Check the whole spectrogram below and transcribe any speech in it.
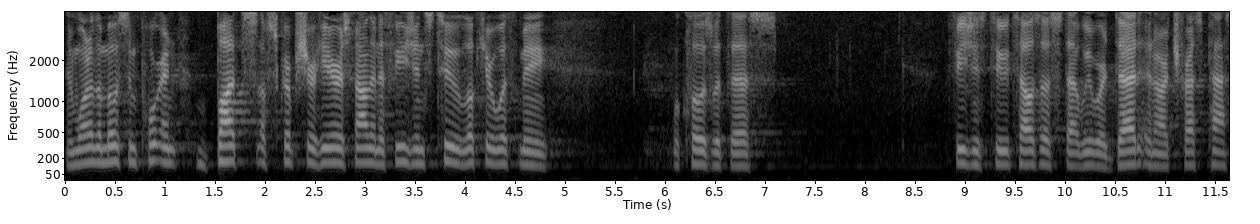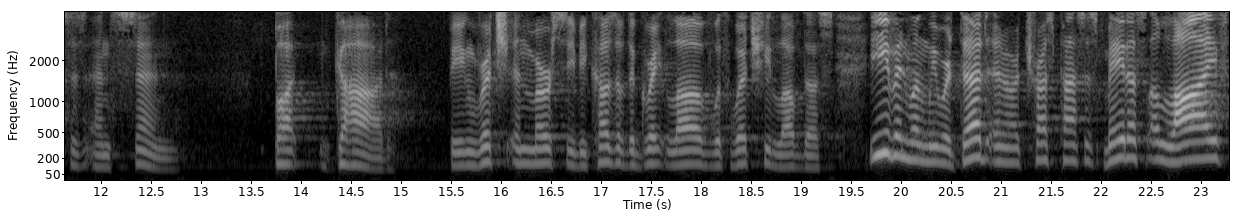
And one of the most important buts of Scripture here is found in Ephesians 2. Look here with me. We'll close with this. Ephesians 2 tells us that we were dead in our trespasses and sin, but God, being rich in mercy because of the great love with which He loved us, even when we were dead in our trespasses, made us alive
